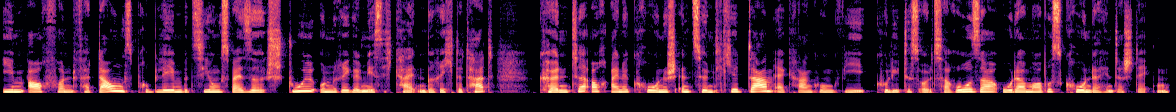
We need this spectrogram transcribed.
ihm auch von Verdauungsproblemen bzw. Stuhlunregelmäßigkeiten berichtet hat, könnte auch eine chronisch entzündliche Darmerkrankung wie Colitis ulcerosa oder Morbus Crohn dahinter stecken.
